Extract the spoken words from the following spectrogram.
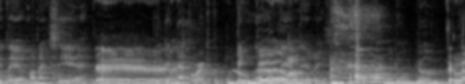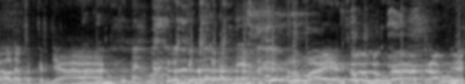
gitu ya koneksi ya. Jadi eh network itu penting dugem. banget ya dugem. Kenal dapat kerjaan. Dugem itu networking juga kan ya? Lumayan kalau lu nggak drunk ya.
